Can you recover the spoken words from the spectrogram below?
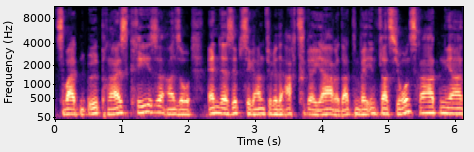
zweiten Ölpreiskrise, also Ende der 70er, Anfang der 80er Jahre. Da hatten wir Inflationsraten ja,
